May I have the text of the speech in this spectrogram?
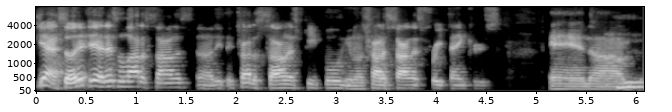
yeah, so yeah, there's a lot of silence. Uh, they, they, try to silence people, you know, try to silence free thinkers, and um, mm-hmm.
